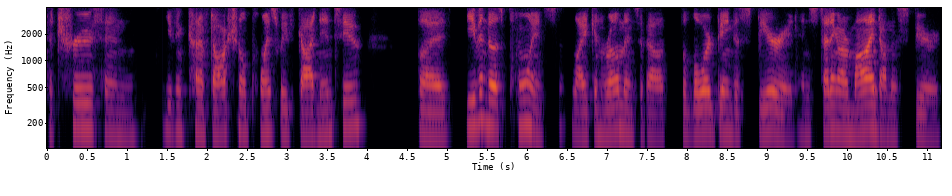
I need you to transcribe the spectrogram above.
the truth and even kind of doctrinal points we've gotten into. But even those points, like in Romans about the Lord being the Spirit and setting our mind on the Spirit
